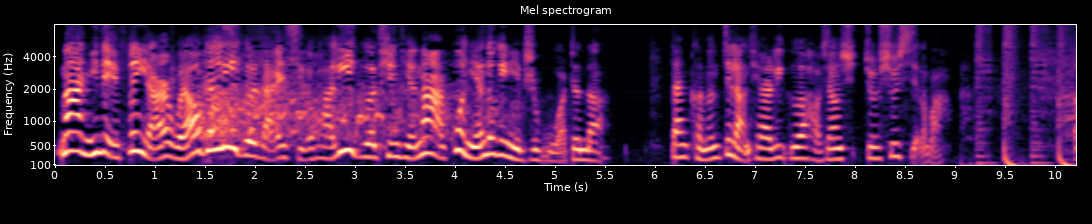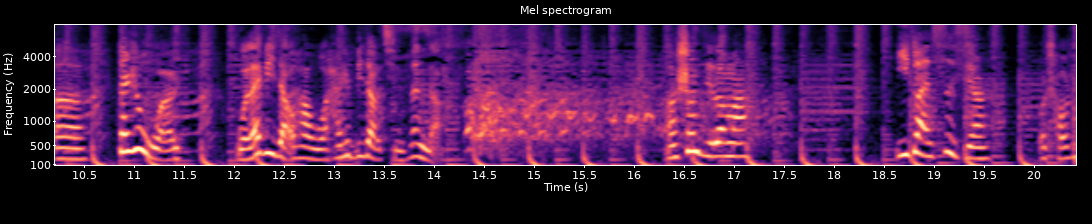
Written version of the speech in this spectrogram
那你得分人儿。我要跟力哥在一起的话，力哥天天那过年都给你直播，真的。但可能这两天力哥好像就休息了吧。呃，但是我我来比较的话，我还是比较勤奋的。啊，升级了吗？一段四星，我瞅瞅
